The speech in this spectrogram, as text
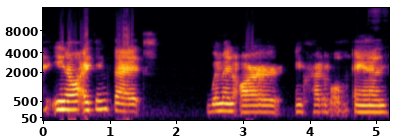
you know, I think that women are incredible. And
